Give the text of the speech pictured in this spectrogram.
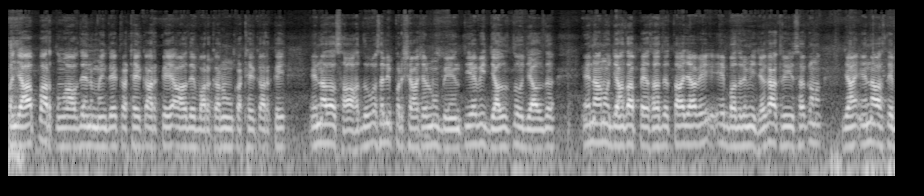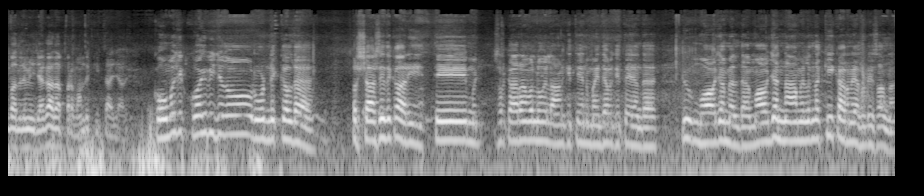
ਪੰਜਾਬ ਭਰ ਤੋਂ ਆਪਦੇ ਨੁਮਾਇੰਦੇ ਇਕੱਠੇ ਕਰਕੇ, ਆਪਦੇ ਵਰਕਰਾਂ ਨੂੰ ਇਕੱਠੇ ਕਰਕੇ ਇਹਨਾਂ ਦਾ ਸਾਥ ਦਿਓ। ਇਸ ਲਈ ਪ੍ਰਸ਼ਾਸਨ ਨੂੰ ਬੇਨਤੀ ਹੈ ਵੀ ਜਲਦ ਤੋਂ ਜਲਦ ਇਹਨਾਂ ਨੂੰ ਜਾਂ ਤਾਂ ਪੈਸਾ ਦਿੱਤਾ ਜਾਵੇ, ਇਹ ਬਦਲਵੀਂ ਜਗ੍ਹਾ ਖਰੀਦ ਸਕਣ ਜਾਂ ਇਹਨਾਂ ਵਾਸਤੇ ਬਦਲਵੀਂ ਜਗ੍ਹਾ ਦਾ ਪ੍ਰਬੰਧ ਕੀਤਾ ਜਾਵੇ। ਕੋਮਲ ਜੀ, ਕੋਈ ਵੀ ਜਦੋਂ ਰੋਡ ਨਿਕਲਦਾ ਹੈ ਪ੍ਰਸ਼ਾਸਨ ਅਧਿਕਾਰੀ ਤੇ ਮ- ਸਰਕਾਰਾਂ ਵੱਲੋਂ ਐਲਾਨ ਕੀਤੇ, ਨੁਮਾਇੰਦਿਆਂ ਵੱਲੋਂ ਕੀਤਾ ਜਾਂਦਾ ਹੈ ਕਿ ਮੁਆਵਜ਼ਾ ਮਿਲਦਾ ਹੈ। ਮੁਆਵਜ਼ਾ ਨਾ ਮਿਲਣ ਦਾ ਕੀ ਕਾਰਨ ਹੈ ਤੁਹਾਡੇ ਹਿਸਾਬ ਨਾਲ?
